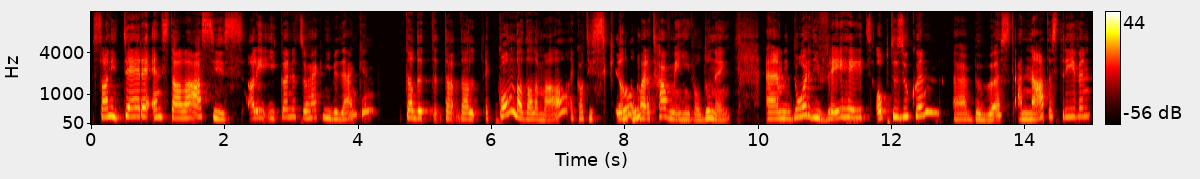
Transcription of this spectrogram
sanitaire installaties. Allee, je kunt het zo gek niet bedenken. Dat het, dat, dat, ik kon dat allemaal, ik had die skill, Mhm. maar het gaf mij geen voldoening. En door die vrijheid op te zoeken, eh, bewust en na te streven,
